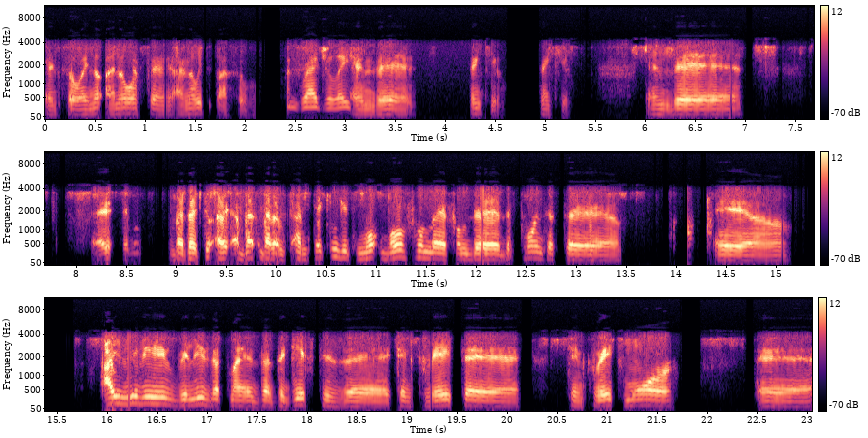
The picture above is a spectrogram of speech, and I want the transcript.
and so I know I know what uh, I know it's possible. Congratulations. And uh, thank you, thank you. And uh, uh, but I, but, but I'm, I'm taking it more, more from uh, from the the point that uh, uh, I really believe that my that the gift is uh, can create uh, can create more uh,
